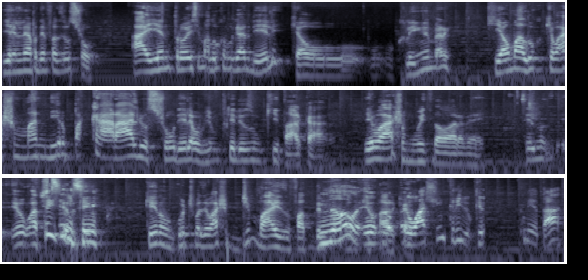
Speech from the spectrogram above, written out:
e ele não ia poder fazer o show. Aí entrou esse maluco no lugar dele, que é o, o Klingenberg, que é um maluco que eu acho maneiro pra caralho o show dele ao vivo, porque ele usa um guitar, cara. Eu acho muito da hora, velho. Eu até Sim, entendo sim. Que quem não curte, mas eu acho demais o fato dele Não, eu, eu, eu acho incrível. O que eu ia comentar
